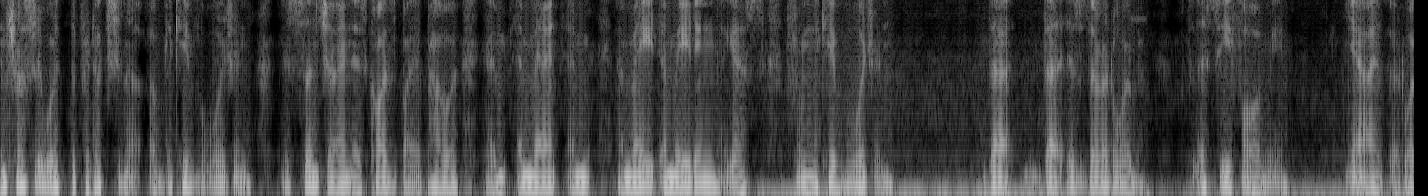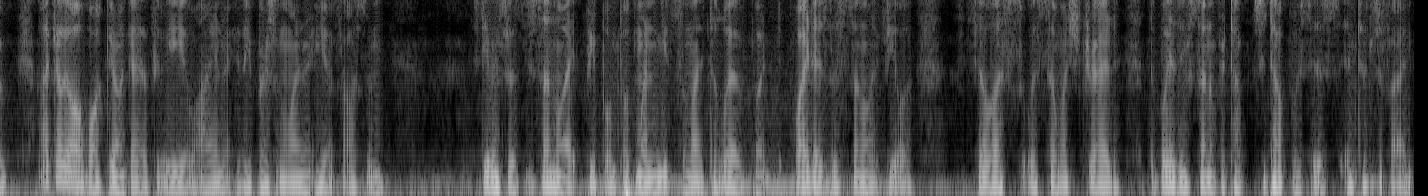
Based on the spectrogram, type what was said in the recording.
entrusted with the production of the Cave of Origin. This sunshine is caused by a power em, eman, em, emanating, I guess, from the Cave of Origin. That, that is the red orb. Let's see, follow me. Yeah, I have the red orb. I like how we all walk in like a three line, three person line right here. That's awesome. Steven says the sunlight. People in Pokemon need sunlight to live, but why does the sunlight feel fill us with so much dread? The blazing sun over Sootopolis is intensifying.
